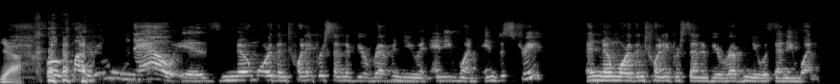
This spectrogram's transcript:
Yeah. well, my rule now is no more than 20% of your revenue in any one industry and no more than 20% of your revenue with any one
